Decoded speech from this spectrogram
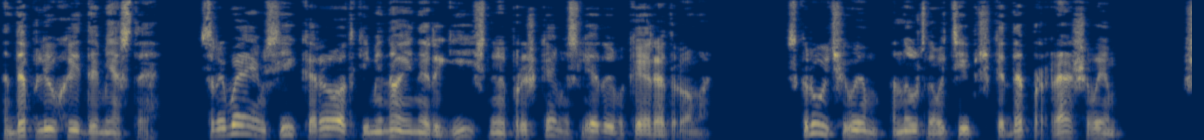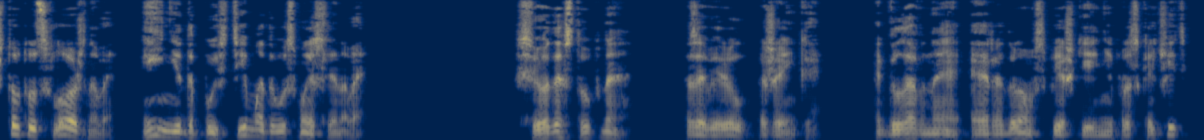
доплюхает до места. Срываемся и короткими, но энергичными прыжками следуем к аэродрому. Скручиваем нужного типчика, допрашиваем. Что тут сложного и недопустимо двусмысленного?» «Все доступно», – заверил Женька. «Главное, аэродром в спешке не проскочить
